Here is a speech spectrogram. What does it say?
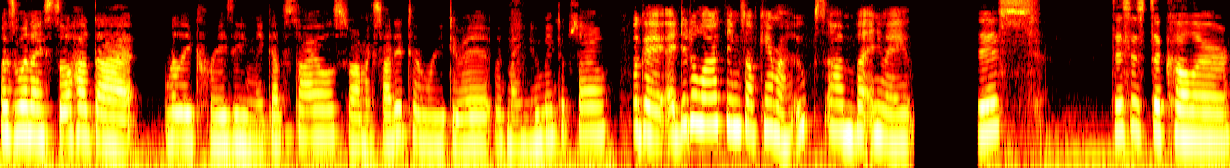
was when I still had that really crazy makeup styles, so i'm excited to redo it with my new makeup style okay i did a lot of things off camera oops um but anyway this this is the color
